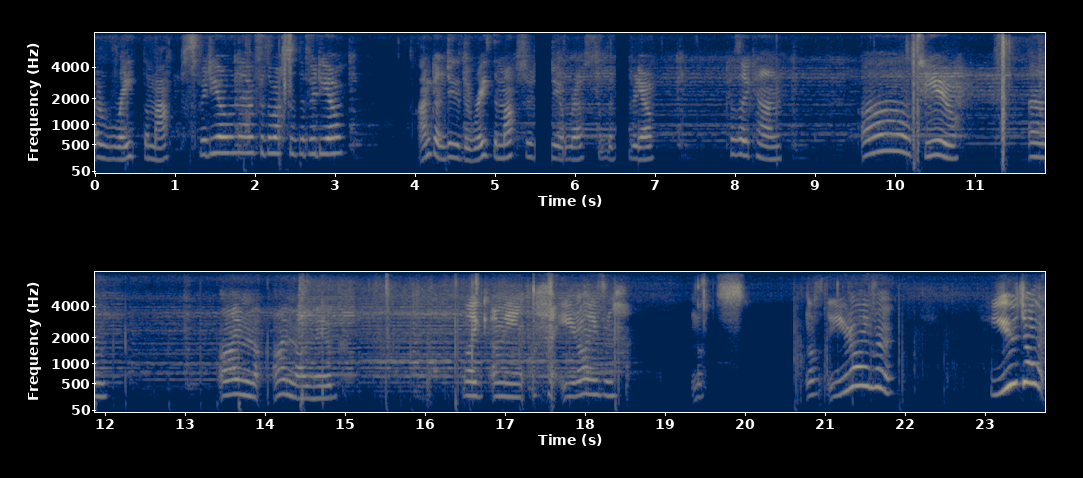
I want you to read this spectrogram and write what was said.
a rate the maps video now for the rest of the video? I'm gonna do the rate the maps video the rest of the video. Cause I can. Oh, it's you. Um, I'm I'm not noob. Like, I mean, you don't even. You don't even. You don't.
